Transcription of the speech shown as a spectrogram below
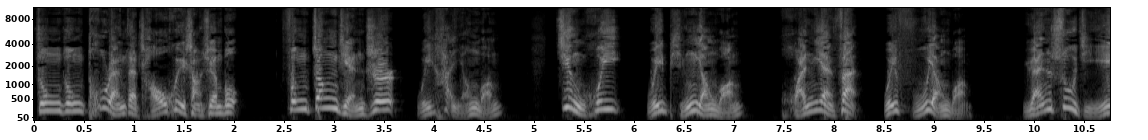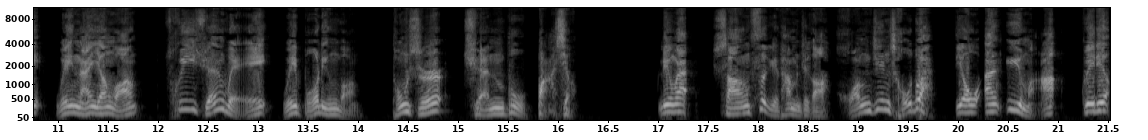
中宗突然在朝会上宣布，封张柬之为汉阳王，敬辉为平阳王，桓彦范为扶阳王，袁术己为南阳王，崔玄伟为博陵王，同时全部罢相。另外，赏赐给他们这个黄金绸缎、雕鞍玉马，规定。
